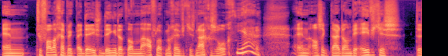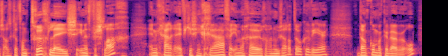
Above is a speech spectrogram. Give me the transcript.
En toevallig heb ik bij deze dingen dat dan na afloop nog eventjes nagezocht. Ja. En als ik daar dan weer eventjes, dus als ik dat dan teruglees in het verslag en ik ga er eventjes in graven in mijn geheugen van hoe zat het ook alweer, dan kom ik er wel weer op.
